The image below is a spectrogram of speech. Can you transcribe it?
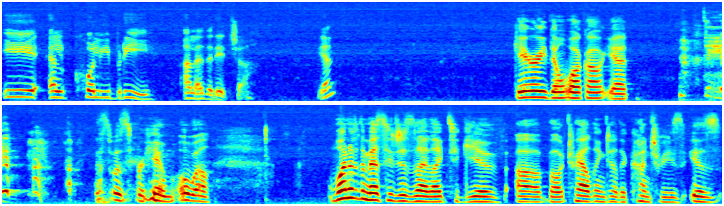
y el colibrí a la derecha. ¿Bien? Gary, don't walk out yet. this was for him. Oh, well. One of the messages I like to give uh, about traveling to other countries is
